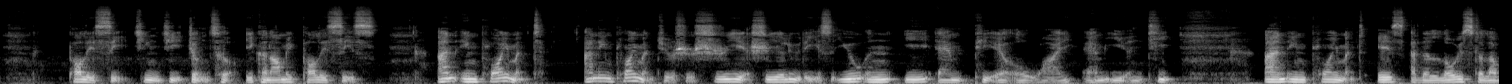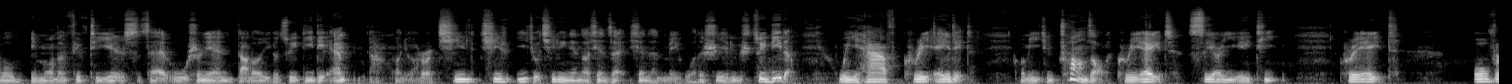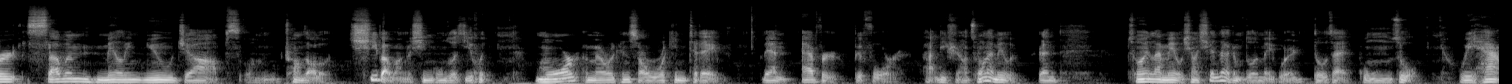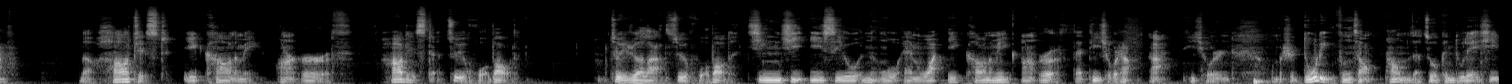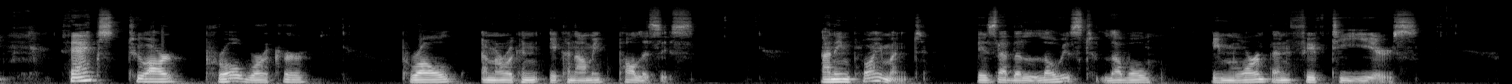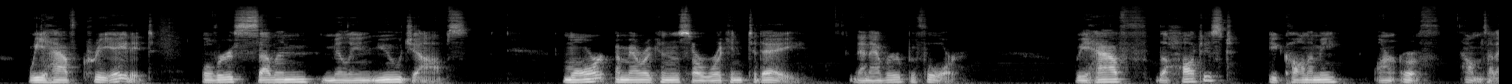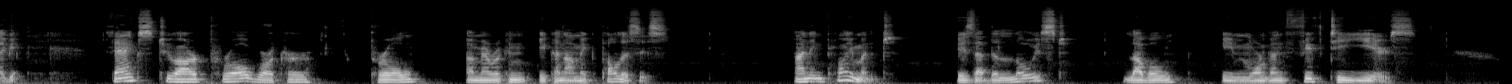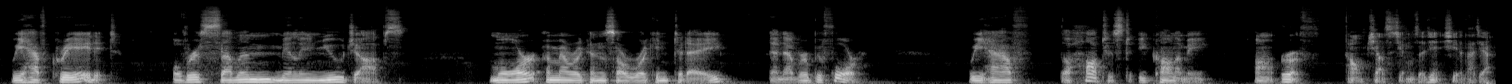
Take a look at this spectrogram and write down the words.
policy 经济政策，economic policies，unemployment，unemployment 就是失业失业率的意思，u n e m p l o y m e n t，unemployment is at the lowest level in more than fifty years，在五十年达到一个最低点啊，换句话说，七七一九七零年到现在，现在美国的失业率是最低的。We have created，我们已经创造了，create，c r e a t，create。 Over seven million new jobs，我们创造了七百万个新工作机会。More Americans are working today than ever before。啊，历史上从来没有人，从来没有像现在这么多的美国人都在工作。We have the hottest economy on earth。hottest 最火爆的。 最热辣、最火爆的经济，E C O N O M Y，economy on earth，在地球上啊，地球人，我们是独领风骚。好，我们再做跟读练习。Thanks to our pro-worker, pro-American economic policies, unemployment is at the lowest level in more than 50 years. We have created over 7 million new jobs. More Americans are working today than ever before. We have the hottest economy on earth. Thanks to our pro-worker, pro-American economic policies, unemployment is at the lowest level in more than 50 years. We have created over 7 million new jobs more Americans are working today than ever before. We have the hottest economy on earth. 好，下次节目再见，谢谢大家。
